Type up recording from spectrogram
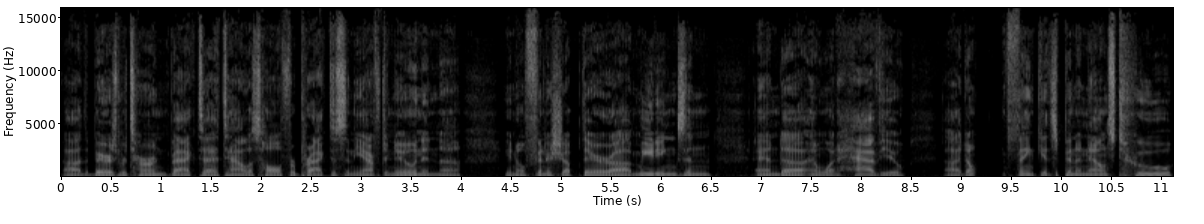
uh, the Bears returned back to Halas Hall for practice in the afternoon, and uh, you know finish up their uh, meetings and and uh, and what have you. I don't think it's been announced who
